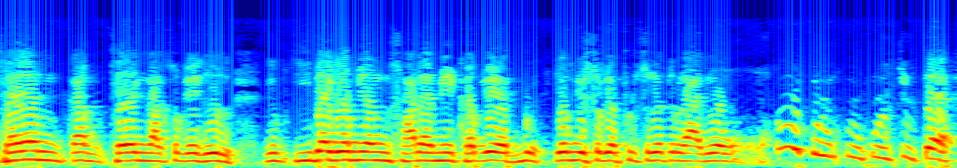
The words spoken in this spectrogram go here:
대행각, 대행각 속에 그 200여 명 사람이 거기에 물, 연기 속에 불 속에 들어가지고 훌훌훌훌 찔 때,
